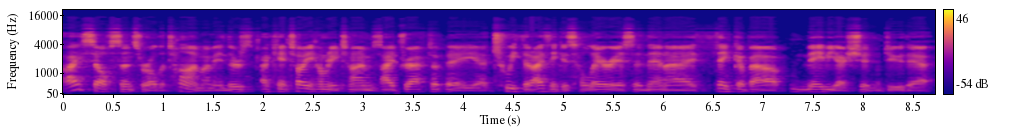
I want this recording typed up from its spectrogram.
I self censor all the time. I mean, there's, I can't tell you how many times I draft up a, a, tweet that I think is hilarious and then I think about maybe I shouldn't do that.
